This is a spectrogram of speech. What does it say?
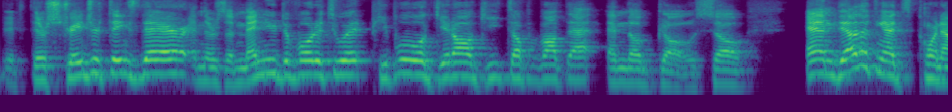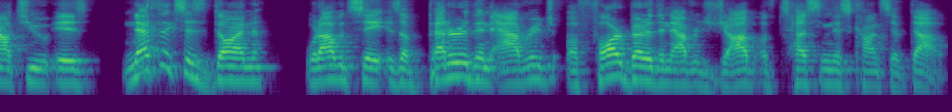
if there's Stranger Things there and there's a menu devoted to it, people will get all geeked up about that and they'll go. So, and the other thing I'd point out to you is Netflix has done what I would say is a better than average, a far better than average job of testing this concept out.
